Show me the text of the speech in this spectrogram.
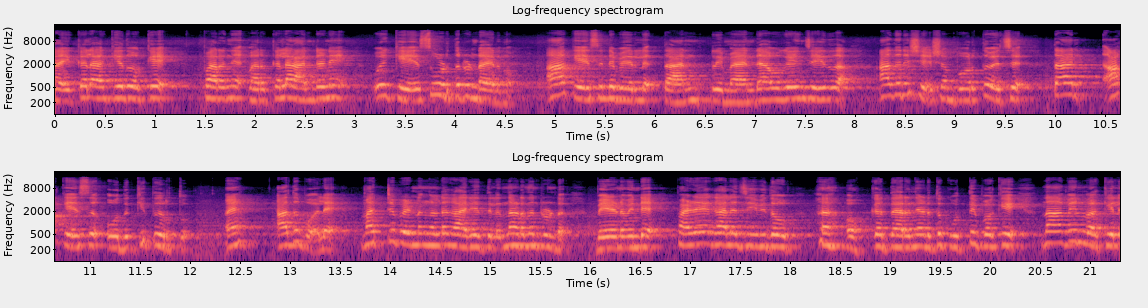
കൈക്കലാക്കിയതും ഒക്കെ പറഞ്ഞ് വർക്കല ആന്റണി ഒരു കേസ് കൊടുത്തിട്ടുണ്ടായിരുന്നു. ആ കേസിന്റെ പേരിൽ താൻ റിമാൻഡ് ആവുകയും ചെയ്തതാണ് അതിനുശേഷം പുറത്തു വെച്ച് താൻ ആ കേസ് ഒതുക്കി തീർത്തു. ഏ? അതുപോലെ മറ്റു പെണ്ണുങ്ങളുടെ കാര്യത്തിൽ നടന്നിട്ടുണ്ട്. വേണുവിന്റെ പഴയകാല ജീവിതവും ഒക്കെ തെരഞ്ഞെടുത്ത് കുത്തിപ്പൊക്കി നവീൻ വക്കീൽ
